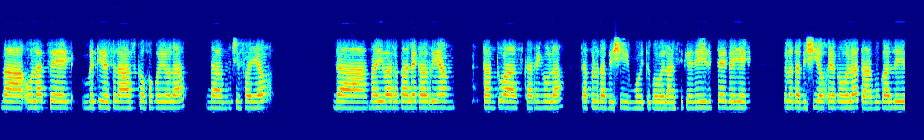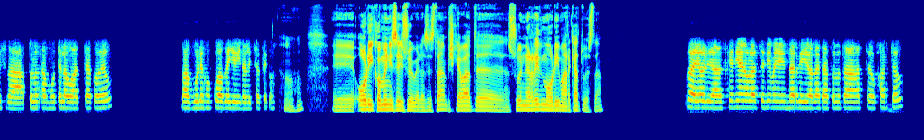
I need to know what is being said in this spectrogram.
ba, olatzek beti bezala asko joko jola, da gutxi faiau, da mai barrokalek aurrian tantua azkarringula, eta pelota pixi moituko bela, que nahi irtzait behiek pelota pixi aukerako bela, eta guk aldiz ba, pelota motela batako deu, ba, gure jokoak gehiago inalitzateko. Uh -huh. e, hori komeni zaizue beraz, ezta? Pixka bat e, zuen erritmo hori markatu, ezta? Bai, hori da, azkenian olatzen nima indar gehiago eta pelota atzeo jartzeu.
